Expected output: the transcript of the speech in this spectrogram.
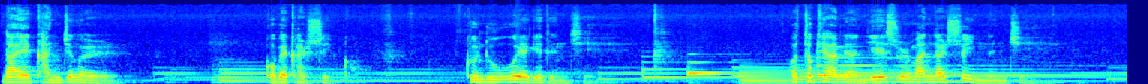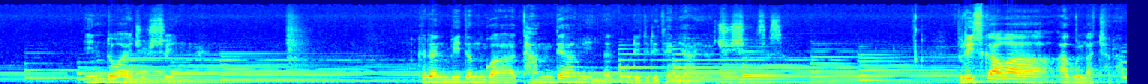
나의 간증을 고백할 수 있고 그 누구에게든지 어떻게 하면 예수를 만날 수 있는지 인도해 줄 수 있는 그런 믿음과 담대함이 있는 우리들이 되게 하여 주시옵소서. 브리스가와 아굴라처럼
